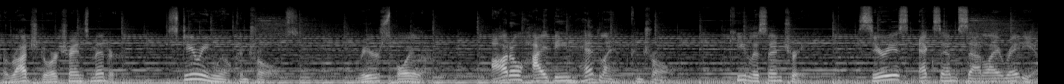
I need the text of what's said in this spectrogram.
garage door transmitter, steering wheel controls, rear spoiler, auto high beam headlamp control, keyless entry, Sirius XM satellite radio,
